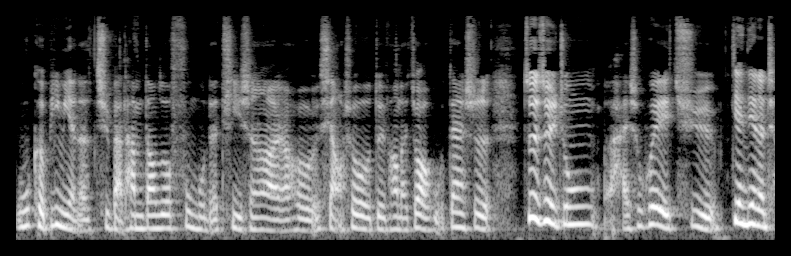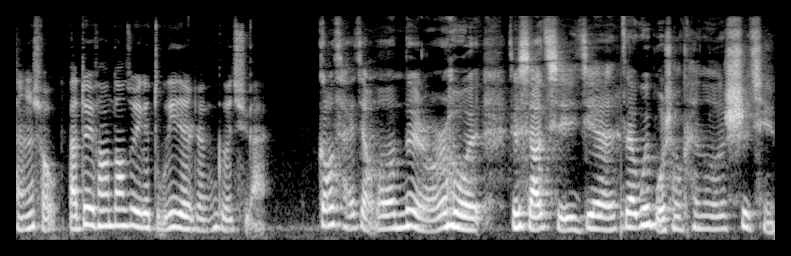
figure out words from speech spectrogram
无可避免的去把他们当做父母的替身啊，然后享受对方的照顾。但是最最终还是会去渐渐的成熟，把对方当做一个独立的人格去爱。刚才讲到的内容让我就想起一件在微博上看到的事情，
